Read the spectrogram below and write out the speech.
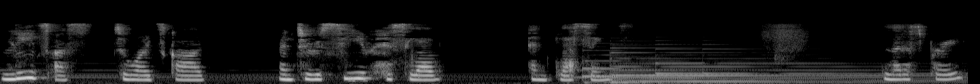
leads us towards God and to receive His love and blessings. Let us pray.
